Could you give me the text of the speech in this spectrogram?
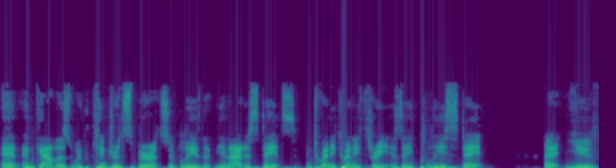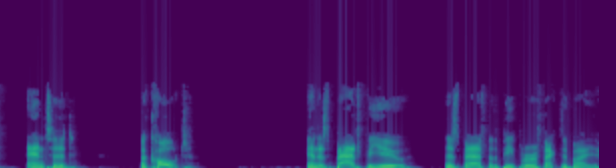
and, and gathers with kindred spirits who believe that the United States in 2023 is a police state, uh, you've entered a cult. And it's bad for you, and it's bad for the people who are affected by you.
